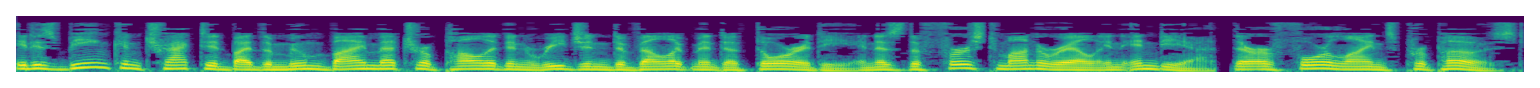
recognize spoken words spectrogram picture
It is being contracted by the Mumbai Metropolitan Region Development Authority and is the first monorail in India. There are four lines proposed.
